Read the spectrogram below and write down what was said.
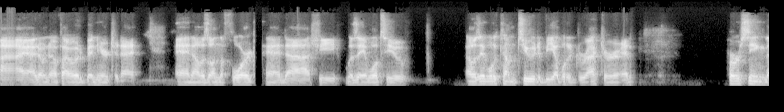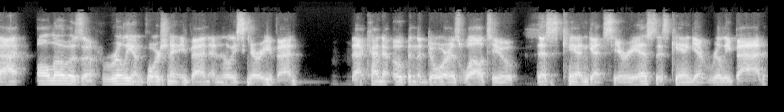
I, I don't know if I would have been here today. And I was on the floor, and uh, she was able to. I was able to come to to be able to direct her, and her seeing that, although it was a really unfortunate event and really scary event, that kind of opened the door as well to this can get serious. This can get really bad,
